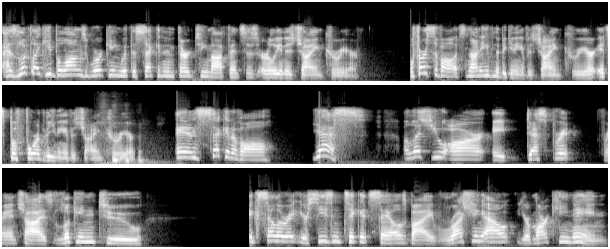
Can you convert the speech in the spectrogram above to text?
has looked like he belongs working with the second and third team offenses early in his Giant career. Well, first of all, it's not even the beginning of his Giant career, it's before the beginning of his Giant career. and second of all, yes, unless you are a desperate franchise looking to accelerate your season ticket sales by rushing out your marquee name,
